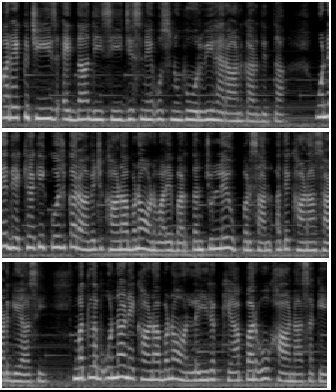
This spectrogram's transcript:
ਪਰ ਇੱਕ ਚੀਜ਼ ਇਦਾਂ ਦੀ ਸੀ ਜਿਸ ਨੇ ਉਸ ਨੂੰ ਹੋਰ ਵੀ ਹੈਰਾਨ ਕਰ ਦਿੱਤਾ। ਉਹਨੇ ਦੇਖਿਆ ਕਿ ਕੁਝ ਘਰਾਂ ਵਿੱਚ ਖਾਣਾ ਬਣਾਉਣ ਵਾਲੇ ਬਰਤਨ ਚੁੱਲ੍ਹੇ ਉੱਪਰ ਸਨ ਅਤੇ ਖਾਣਾ ਸੜ ਗਿਆ ਸੀ। ਮਤਲਬ ਉਹਨਾਂ ਨੇ ਖਾਣਾ ਬਣਾਉਣ ਲਈ ਰੱਖਿਆ, ਪਰ ਉਹ ਖਾ ਨਾ ਸਕੇ।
